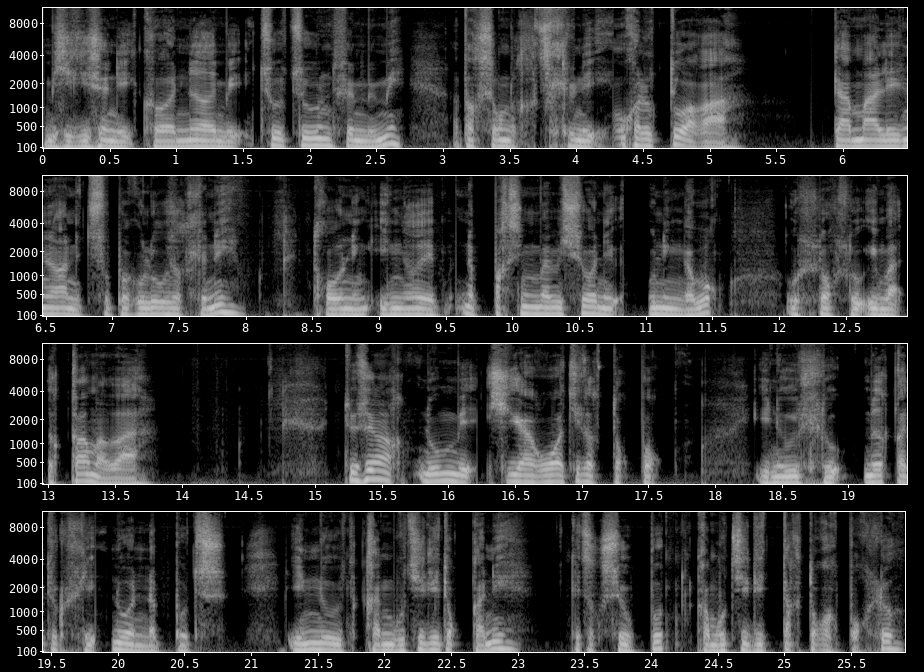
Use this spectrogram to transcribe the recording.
мисигисани коаннерими 2005ми аперсорнеқартиллуни ухалуттуараа таамаалинеранит супакулуусерлуни троонинг ингерип наппарсиммависсуани унингавоқ уллорлу има эққамаваа тусангақ нуумми сигаруатилерторпоқ инуиллу меққатулли нуаннаппут иннуут қаммутилитоққани китерсууппут қамутилиттартоқарпорлу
